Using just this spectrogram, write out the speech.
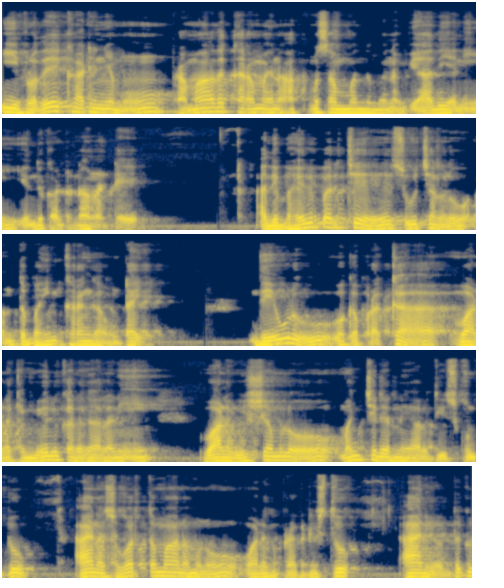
ఈ హృదయ కాఠిన్యము ప్రమాదకరమైన ఆత్మ సంబంధమైన వ్యాధి అని ఎందుకు అంటున్నానంటే అది బయలుపరిచే సూచనలు అంత భయంకరంగా ఉంటాయి. దేవుడు ఒక ప్రక్క వాళ్ళకి మేలు కలగాలని వాళ్ళ విషయంలో మంచి నిర్ణయాలు తీసుకుంటూ ఆయన సువర్తమానమును వాళ్ళకు ప్రకటిస్తూ ఆయన వద్దకు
